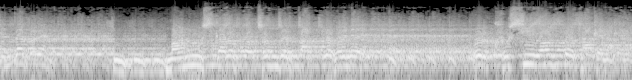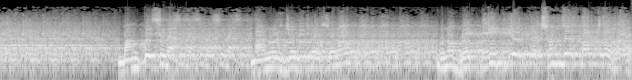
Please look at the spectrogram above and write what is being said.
চিন্তা করেন। মানুষ কারও পছন্দের পাত্র হইলে ওর খুশি অন্ত থাকে না। মানতেছি না। মানুষ যদি কখনো কোন ব্যক্তিত্বের পছন্দের পাত্র হয়,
